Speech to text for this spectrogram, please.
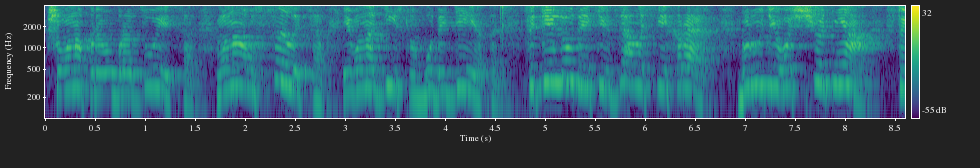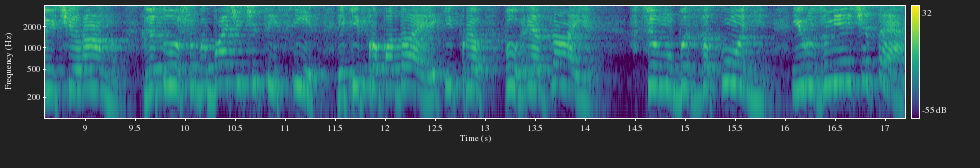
що вона преобразується, вона усилиться і вона дійсно буде діяти. Це ті люди, які взяли свій хрест, беруть його щодня, стаючи рано, для того, щоб бачачи цей світ, який пропадає, який погрязає в цьому беззаконні і розуміючи те,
